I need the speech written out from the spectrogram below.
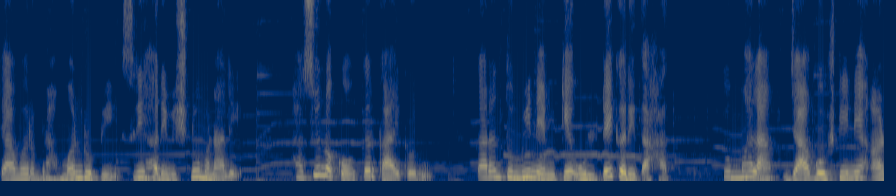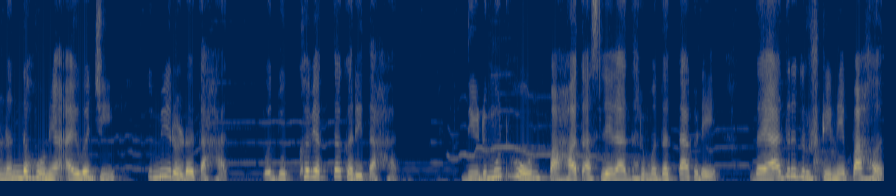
त्यावर ब्राह्मणरूपी श्री हरी विष्णू म्हणाले हसू नको तर काय करू? कारण तुम्ही नेमके उलटे करीत आहात. तुम्हाला ज्या गोष्टीने आनंद होण्याऐवजी तुम्ही रडत आहात व दुःख व्यक्त करीत आहात. दीडमुठ होऊन पाहत असलेल्या धर्मदत्ताकडे दयाद्र दृष्टीने पाहत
